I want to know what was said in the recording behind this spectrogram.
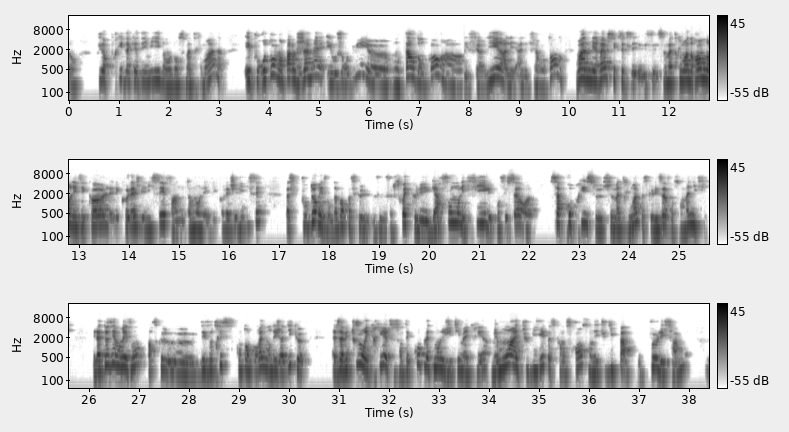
plusieurs prix de l'Académie dans, dans ce matrimoine. Et pour autant, on n'en parle jamais. Et aujourd'hui, euh, on tarde encore à les faire lire, à les, faire entendre. Moi, un de mes rêves, c'est que ce matrimoine rentre dans les écoles, les collèges, les lycées, enfin, notamment les, collèges et les lycées, parce, pour deux raisons. D'abord, parce que je, souhaite que les garçons, les filles, les professeurs euh, s'approprient ce, matrimoine, parce que les œuvres sont magnifiques. Et la deuxième raison, parce que euh, des autrices contemporaines m'ont déjà dit que elles avaient toujours écrit, elles se sentaient complètement légitimes à écrire, mais moins à être publiées parce qu'en France, on n'étudie pas ou peu les femmes.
